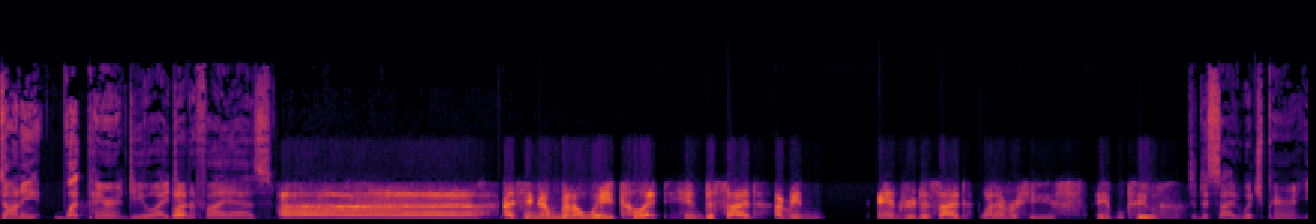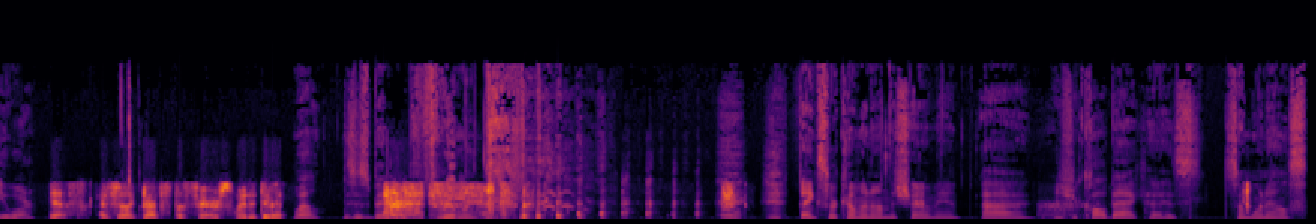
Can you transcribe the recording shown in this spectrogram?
Donnie, what parent do you identify as? Uh, I think I'm gonna wait to let him decide. I mean, Andrew decide whenever he's able to. To decide which parent you are? Yes, I feel like that's the fairest way to do it. Well, this has been thrilling. Thanks for coming on the show, man. Uh, you should call back as someone else.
